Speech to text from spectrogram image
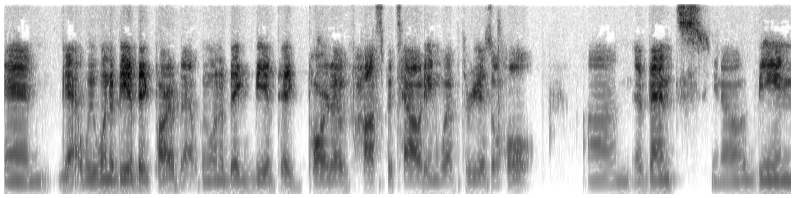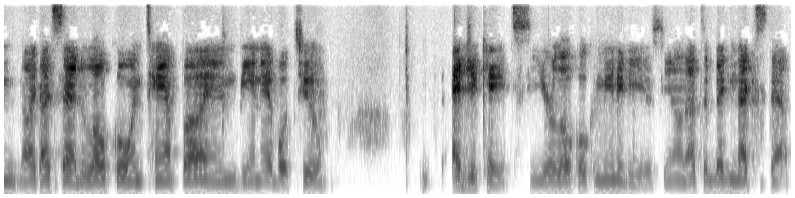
and yeah, we want to be a big part of that. We want to big, be a big part of hospitality and Web three as a whole. Um, events, you know, being like I said, local in Tampa and being able to educates your local communities. You know, that's a big next step.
